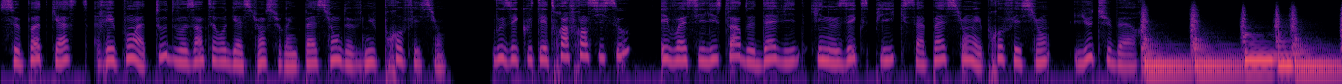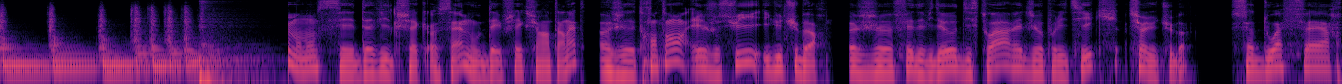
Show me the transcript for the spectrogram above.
ce podcast répond à toutes vos interrogations sur une passion devenue profession. Vous écoutez 3 francs 6 sous et voici l'histoire de David qui nous explique sa passion et profession youtubeur. Mon nom c'est David Sheikh Hossein ou Dave Sheikh sur internet. Euh, J'ai 30 ans et je suis youtubeur. Je fais des vidéos d'histoire et de géopolitique sur YouTube. Ça doit faire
